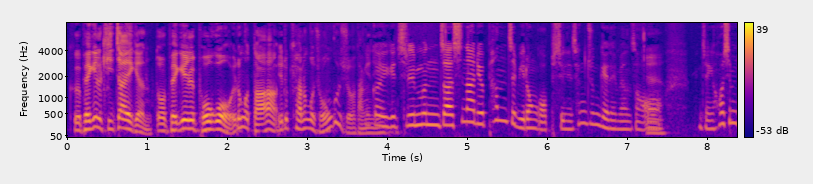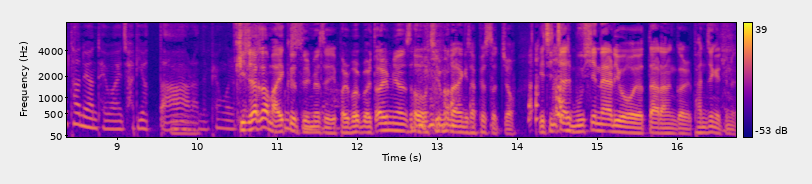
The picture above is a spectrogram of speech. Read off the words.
그 100일 기자회견 또 100일 보고 이런 거 다 이렇게 하는 건 좋은 거죠, 당연히. 그러니까 이게 질문자 시나리오 편집 이런 거 없이 생중계되면서 네. 굉장히 허심탄회한 대화의 자리였다라는 평을 기자가 마이크 들면서. 벌벌벌 떨면서 질문하는 게 잡혔었죠. 이게 진짜 무시나리오였다라는 걸 반증해주는.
